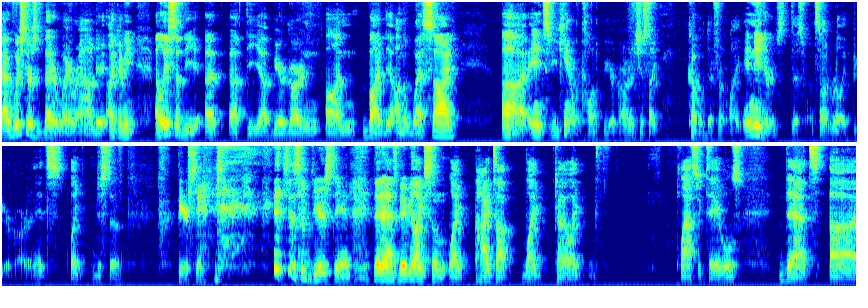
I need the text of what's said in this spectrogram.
I wish there's a better way around it. Like I mean, at least at the at, at the uh, beer garden on by the on the west side, uh, and it's, you can't really call it a beer garden. It's just like a couple different like, and neither is this one. It's not really a beer garden. It's like just a Beer stand. it's just a beer stand that has maybe like some like high top like kind of like plastic tables that uh,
